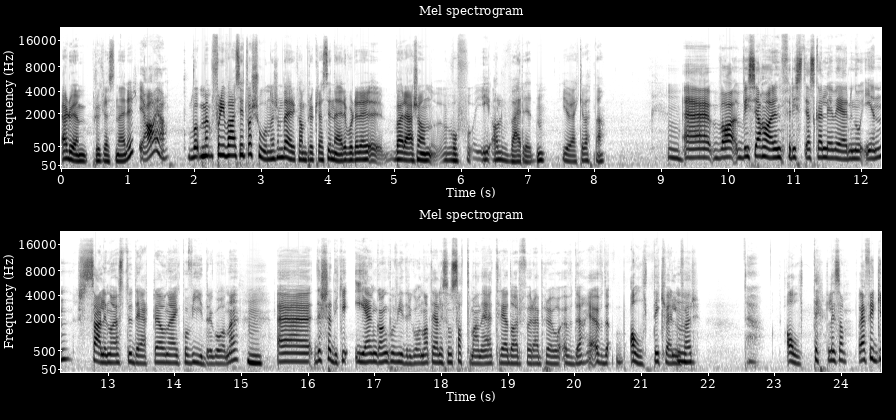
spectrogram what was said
er du en prokrastinerer? ja, ja. Hva- Men fordi Hva er situasjoner som dere kan prokrastinere, hvor dere bare er sånn Hvorfor i all verden gjør jeg ikke dette? Eh, hva, hvis jeg har en frist jeg skal levere noe inn, særlig når jeg studerte og når jeg gikk på videregående Mm. eh, Det skjedde ikke én gang på videregående at jeg liksom satte meg ned tre dager før jeg prøvde å øvde. Jeg øvde alltid kvelden Mm. før. Alltid, liksom. Og jeg fikk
